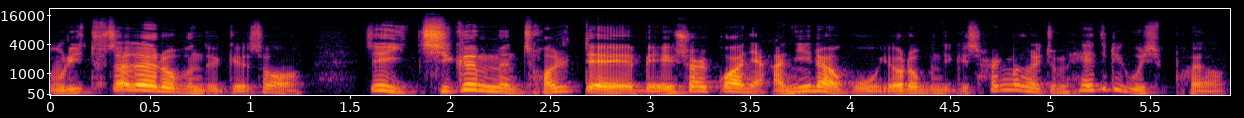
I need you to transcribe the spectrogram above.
우리 투자자 여러분들께서 이제 지금은 절대 매수할 거 아니 아니라고 여러분들께 설명을 좀 해드리고 싶어요.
